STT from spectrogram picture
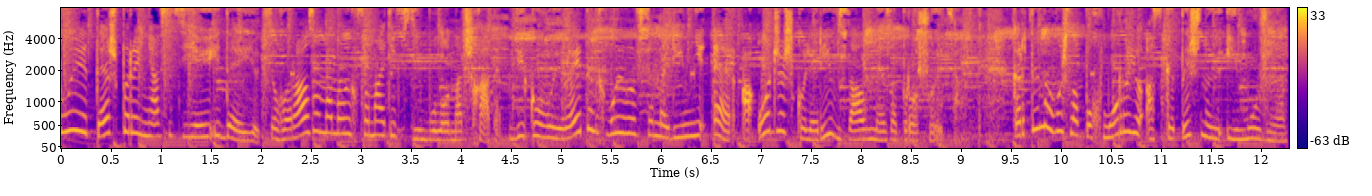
Туї теж перейнявся цією ідеєю. Цього разу на нових фанатів всім було начхати. Віковий рейтинг виявився на рівні R, а отже, школярів в зал не запрошується. Картина вийшла похмурою, аскетичною і мужньою.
